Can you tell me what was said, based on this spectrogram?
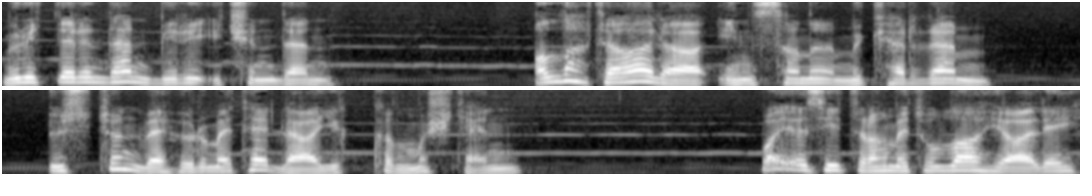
Müritlerinden biri içinden Allah Teala insanı mükerrem, üstün ve hürmete layık kılmışken, Bayezid rahmetullahi aleyh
